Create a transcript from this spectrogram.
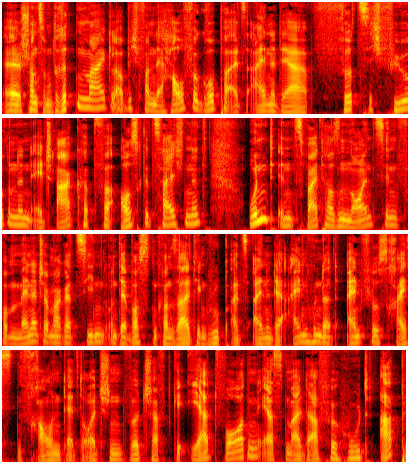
äh, schon zum dritten Mal, glaube ich, von der Haufe-Gruppe als eine der 40 führenden HR-Köpfe ausgezeichnet und in 2019 vom Manager Magazin und der Boston Consulting Group als eine der 100 einflussreichsten Frauen der deutschen Wirtschaft geehrt worden. Erstmal dafür Hut ab.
